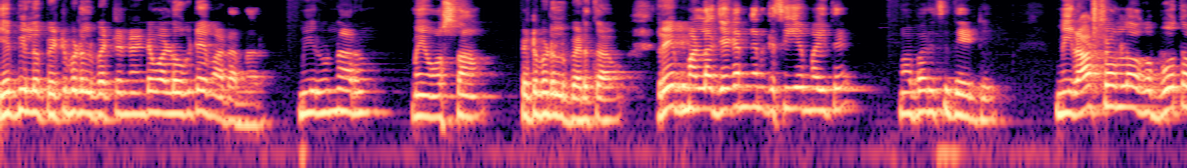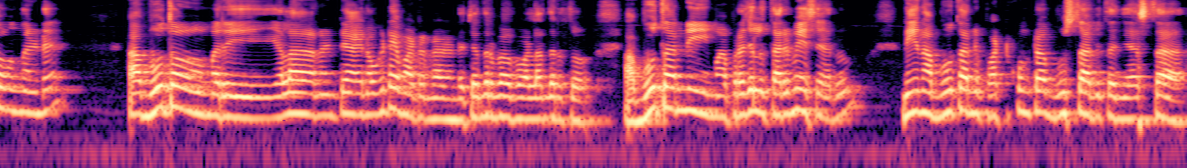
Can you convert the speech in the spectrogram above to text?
ఏపీలో పెట్టుబడులు పెట్టండి అంటే వాళ్ళు ఒకటే మాట అన్నారు. మీరున్నారు మేము వస్తాం పెట్టుబడులు పెడతాం. రేపు మళ్ళీ జగన్ కనుక సీఎం అయితే మా పరిస్థితి ఏంటి? మీ రాష్ట్రంలో ఒక భూతం ఉందండి ఆ భూతం మరి ఎలా అనంటే ఆయన ఒకటే మాట అన్నాడండి చంద్రబాబు వాళ్ళందరితో. ఆ భూతాన్ని మా ప్రజలు తరిమేశారు. నేను ఆ భూతాన్ని పట్టుకుంటా భూస్థాపితం చేస్తా.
